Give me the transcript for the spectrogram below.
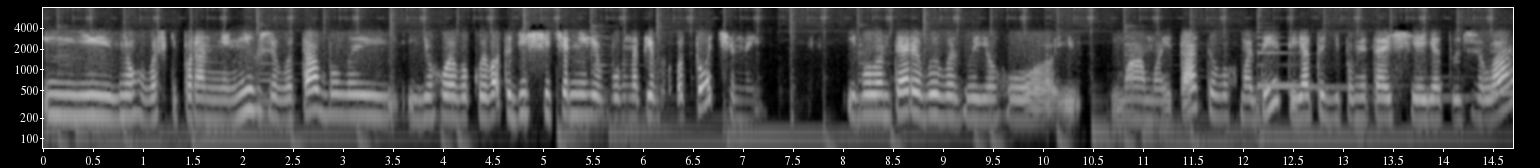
І в нього важкі поранення ніг, живота були, його евакуювали. Тоді ще Чернігів був напівоточений, і волонтери вивезли його, і мама і тато в Охмадит. І я тоді пам'ятаю, ще я тут жила,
